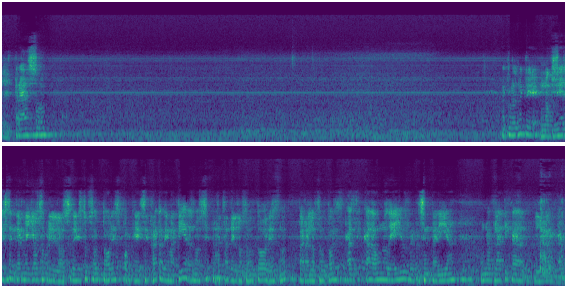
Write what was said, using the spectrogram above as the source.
el trazo, Naturalmente no quisiera extenderme yo sobre los, estos autores porque se trata de Matías, no se trata de los autores. ¿no? Para los autores casi cada uno de ellos representaría una plática larga.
